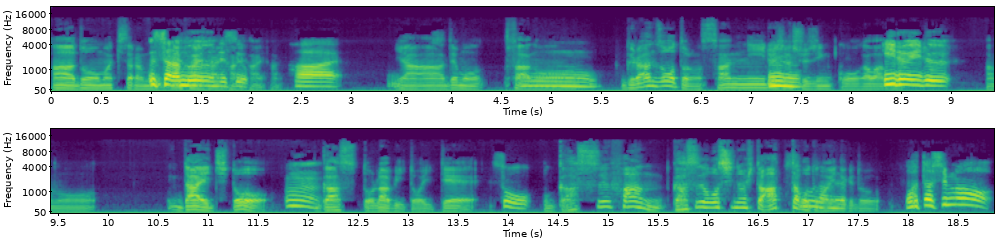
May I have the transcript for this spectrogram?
ああ、どうまきサラムーンね、サラムーンですよはいはいはいはいはい。いやー、でも、さ、あうのんー、グランゾートの3人いるじゃん、うん主人公側のいる。いる。あのー、大地とうん。ガスとラビといて、そガスファン、ガス推しの人会ったことないんだけど、う。私も、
